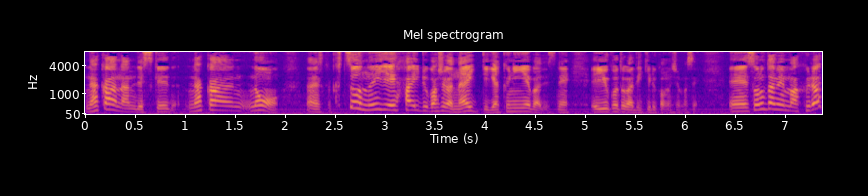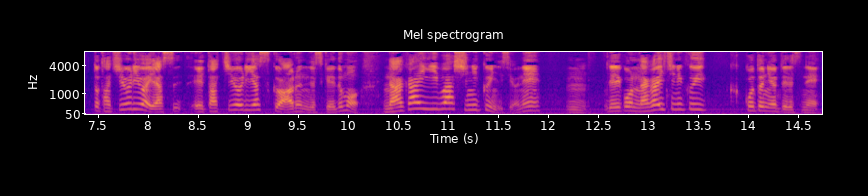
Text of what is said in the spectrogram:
中なんですけど、中の、なんですか、靴を脱いで入る場所がないって逆に言えばですね、えー、いうことができるかもしれません。えー、そのため、まあ、フラット立ち寄りは安、え、立ち寄りやすくはあるんですけれども、長居はしにくいんですよね。うん。で、この長居しにくいことによってですね、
